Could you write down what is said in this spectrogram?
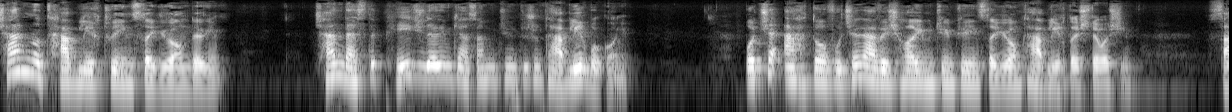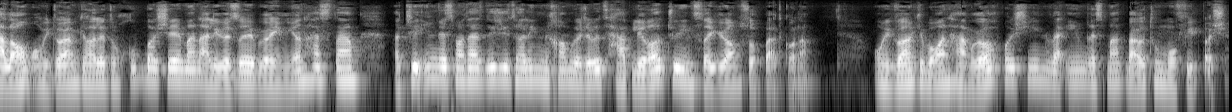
چند نوع تبلیغ توی اینستاگرام داریم؟ چند دسته page داریم که اصلا می‌تونیم توشون تبلیغ بکنیم؟ با چه اهداف و چه روش هایی می‌تونیم توی اینستاگرام تبلیغ داشته باشیم؟ سلام امیدوارم که حالتون خوب باشه. من علیرضا ابراهیمیان هستم و توی این قسمت از دیجیتالینگ می‌خوام راجع به تبلیغات توی اینستاگرام صحبت کنم. امیدوارم که با من همراه باشین و این قسمت براتون مفید باشه.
